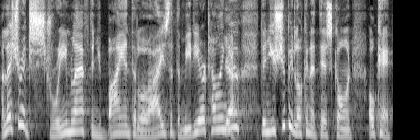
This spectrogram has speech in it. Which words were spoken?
unless you're extreme left and you buy into the lies that the media are telling Yeah. you, then you should be looking at this going, okay,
